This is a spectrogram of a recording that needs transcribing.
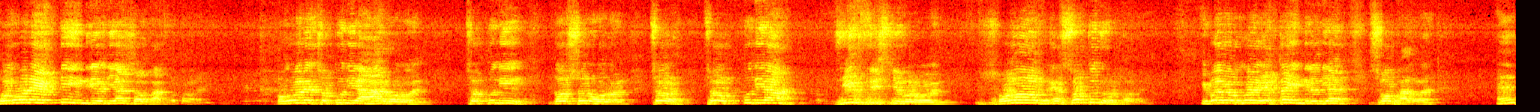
ভগবানের একটি ইন্দ্রিয় দিয়া সব কাজ করতে পারেন। ভগবানের চক্ষু দিয়ে আহার করুন, চক্ষু দিয়ে দর্শন করুন চক্ষু দিয়া জীব সৃষ্টি করুন। সব সব কিছু করতে পারেন এবার একটা ইন্দ্রিয় দিয়া সব কাজ করেন হ্যাঁ?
